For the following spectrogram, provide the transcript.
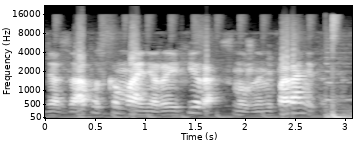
для запуска майнера эфира с нужными параметрами.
